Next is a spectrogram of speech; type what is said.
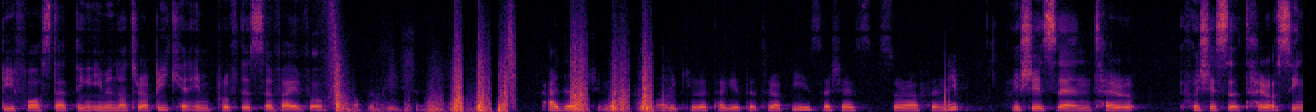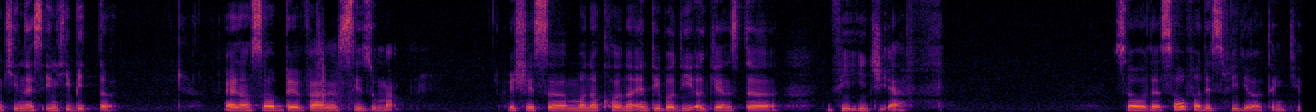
before starting immunotherapy, can improve the survival of the patient. Other treatments are molecular targeted therapy, such as sorafenib, which is, an which is a tyrosine kinase inhibitor, and also bevacizumab, which is a monoclonal antibody against the VEGF. So that's all for this video. Thank you.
